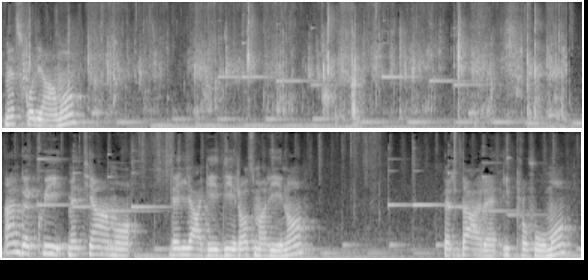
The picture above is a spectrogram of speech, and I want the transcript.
Mescoliamo anche qui mettiamo degli aghi di rosmarino per dare il profumo.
